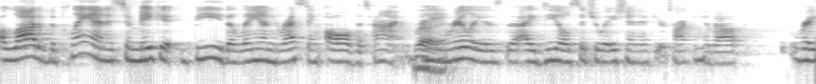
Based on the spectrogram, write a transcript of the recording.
a lot of the plan is to make it be the land resting all the time. I Right. mean, really is the ideal situation if you're talking about ra-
